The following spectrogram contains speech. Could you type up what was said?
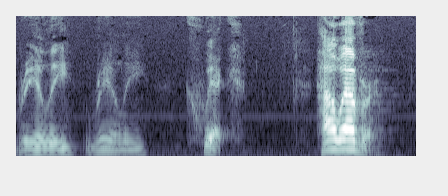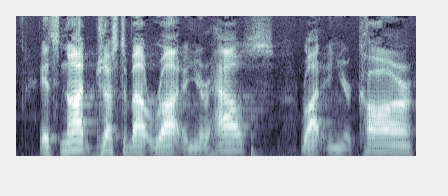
really, really quick. However, it's not just about rot in your house, rot in your car,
